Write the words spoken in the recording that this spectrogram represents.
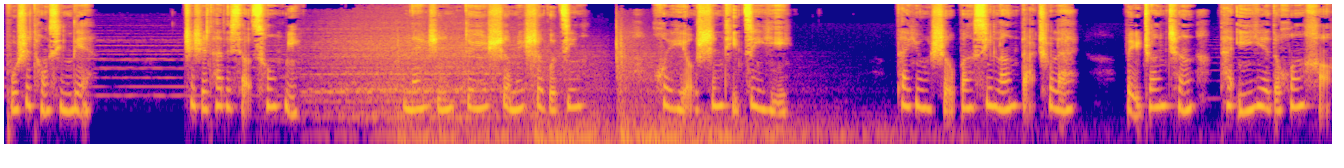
不是同性恋，这是他的小聪明。男人对于射没射过精，会有身体记忆。他用手帮新郎打出来，伪装成他一夜的欢好。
